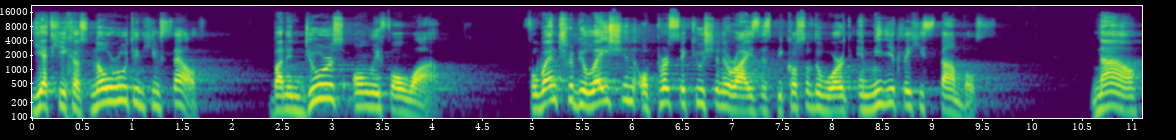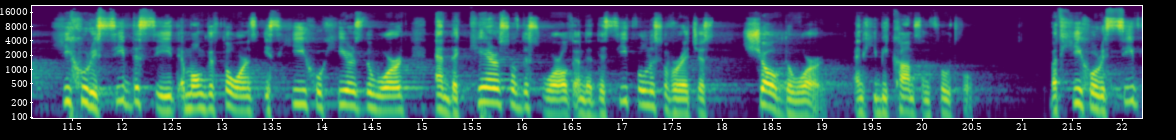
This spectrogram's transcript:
Yet he has no root in himself, but endures only for a while. For when tribulation or persecution arises because of the word, immediately he stumbles. Now, he who received the seed among the thorns is he who hears the word, and the cares of this world and the deceitfulness of riches choke the word, and he becomes unfruitful. But he who received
